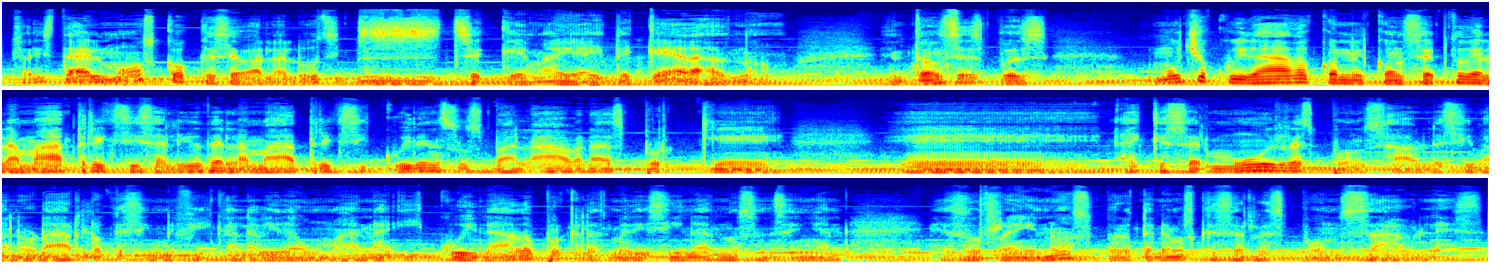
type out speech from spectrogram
pues ahí está el mosco que se va a la luz y se quema y ahí te quedas, ¿no? Entonces, pues mucho cuidado con el concepto de la Matrix y salir de la Matrix y cuiden sus palabras porque eh, hay que ser muy responsables y valorar lo que significa la vida humana y cuidado porque las medicinas nos enseñan esos reinos, pero tenemos que ser responsables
